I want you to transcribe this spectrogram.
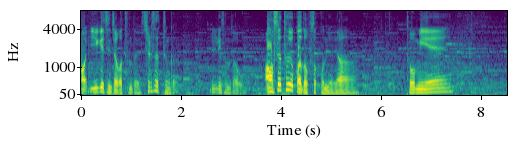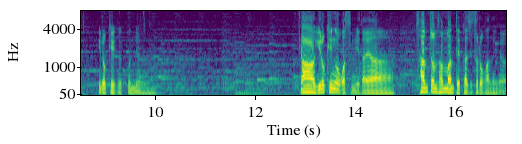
아, 이게 진짜 같은데. 7세트인가? 1, 2, 3, 4, 5. 아, 세트 효과도 없었군요. 야. 도미에, 이렇게 겠군요. 아, 이렇게인 것 같습니다. 야. 3.3만대까지 들어가네요.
